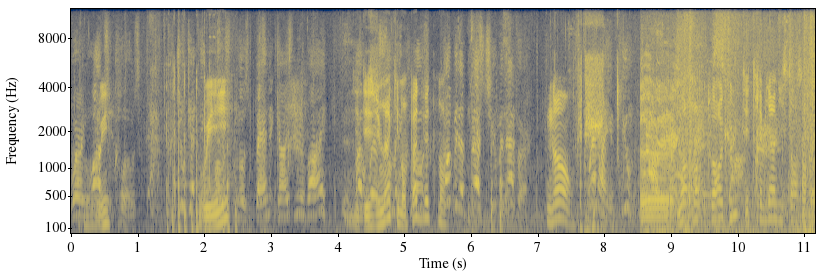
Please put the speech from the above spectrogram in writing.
wearing lots Oui. Oui. Il y a des humains qui n'ont pas de vêtements. Non. When I am human. Euh, non, non, toi recule, t'es très bien à distance en fait.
